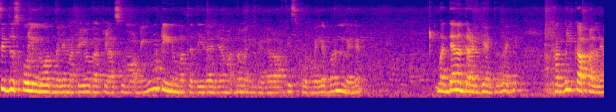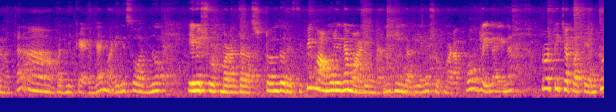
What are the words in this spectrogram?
ಸಿದ್ದು ಸ್ಕೂಲಿಗೆ ಹೋದ್ಮೇಲೆ ಮತ್ತು ಯೋಗ ಕ್ಲಾಸು ಮಾರ್ನಿಂಗ್ ರೂಟೀನು ಮತ್ತು ಧೀರಜ, ಮತ್ತು ನಮ್ಮ ಮನೆಗೆಲ್ಲರೂ ಆಫೀಸ್ಗೆ ಹೋದ್ಮೇಲೆ ಬಂದಮೇಲೆ ಮಧ್ಯಾಹ್ನದ ಅಡುಗೆ ಅಂತದಾಗಿ ಹಗಲ್ಕಾಯಿ ಪಲ್ಯ ಮತ್ತು ಬದ್ನಿಕಾಯಿ ಎಣ್ಣೆ ಮಾಡೀನಿ ಸೊ ಅದನ್ನು ಏನು ಶೂಟ್ ಮಾಡೋಂಥ ಅಷ್ಟೊಂದು ರೆಸಿಪಿ ಮಾಮೂಲಿನ ಮಾಡೀನಿ ನಾನು ಹೀಗಾಗಿ ಏನು ಶೂಟ್ ಮಾಡೋಕ್ಕೆ ಹೋಗಲಿಲ್ಲ. ಇನ್ನು ರೊಟ್ಟಿ ಚಪಾತಿ ಅಂತೂ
